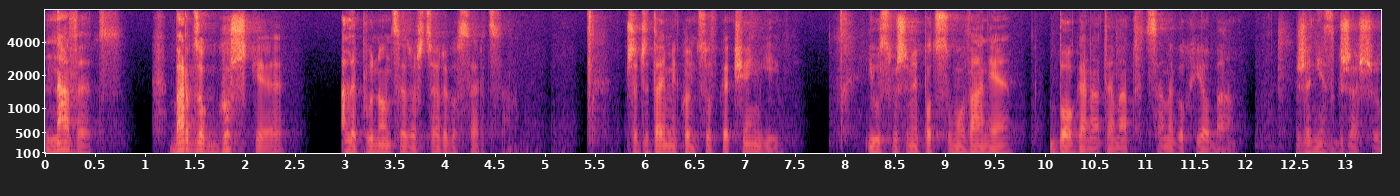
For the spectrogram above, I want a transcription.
Nawet bardzo gorzkie, ale płynące ze szczerego serca. Przeczytajmy końcówkę księgi i usłyszymy podsumowanie Boga na temat samego Hioba, że nie zgrzeszył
